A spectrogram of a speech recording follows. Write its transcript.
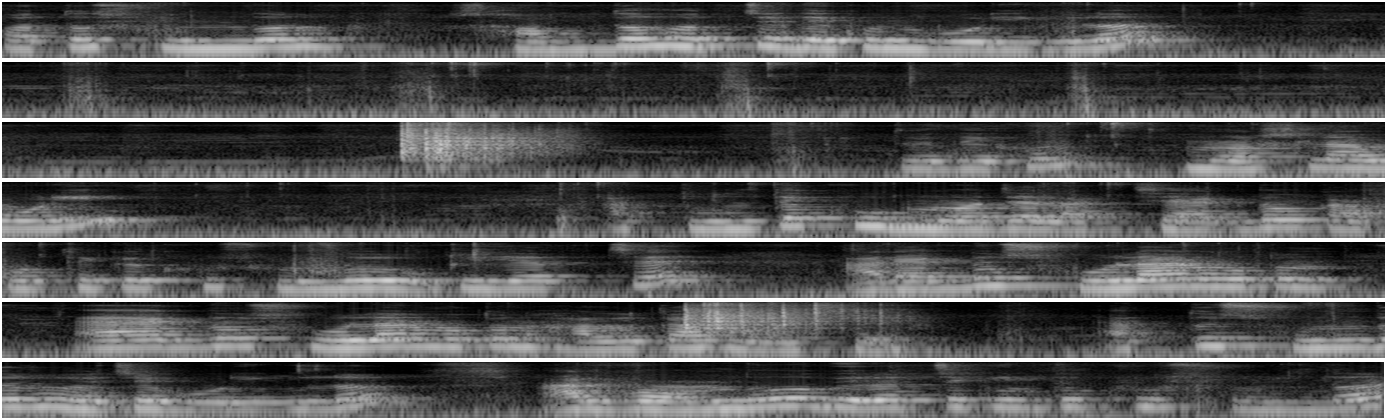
কত সুন্দর শব্দ হচ্ছে, দেখুন বড়িগুলো। তো দেখুন, মশলা বড়ি আর তুলতে খুব মজা লাগছে। একদম কাপড় থেকে খুব সুন্দর উঠে যাচ্ছে আর একদম শোলার মতন, একদম শোলার মতন হালকা হয়েছে। এত সুন্দর হয়েছে বড়িগুলো। আর গন্ধও বেরোচ্ছে কিন্তু খুব সুন্দর।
